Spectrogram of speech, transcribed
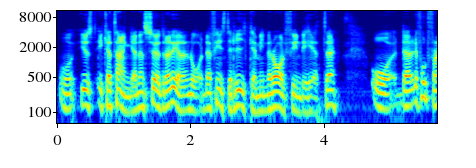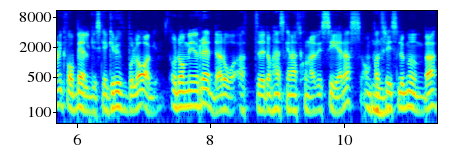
Och just i Katanga, den södra delen då, där finns det rika mineralfyndigheter. Och där är det fortfarande kvar belgiska gruvbolag. Och de är ju rädda då att eh, de här ska nationaliseras. Om Mm. Patrice Lumumba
